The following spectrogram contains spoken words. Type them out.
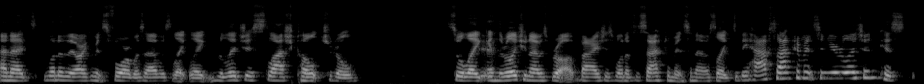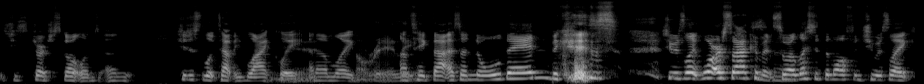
And I'd one of the arguments for was I was like like religious slash cultural. So like Yeah. in the religion I was brought up, by is one of the sacraments, and I was like, do they have sacraments in your religion? Because she's Church of Scotland, and she just looked at me blankly, Yeah, and I'm like, really. I'll take that as a no then, because she was like, "What are sacraments?" So I listed them off, and she was like,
